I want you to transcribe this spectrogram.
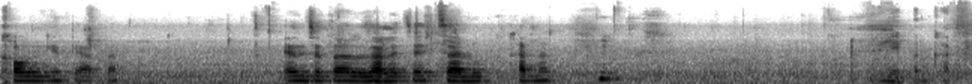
खाऊन घेते आता. यांचं तर झालंच आहे चालू खाणं हे पण खाते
